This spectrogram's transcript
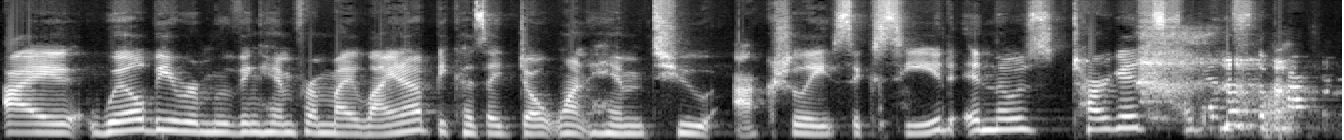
I will be removing him from my lineup because I don't want him to actually succeed in those targets against the Packers.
